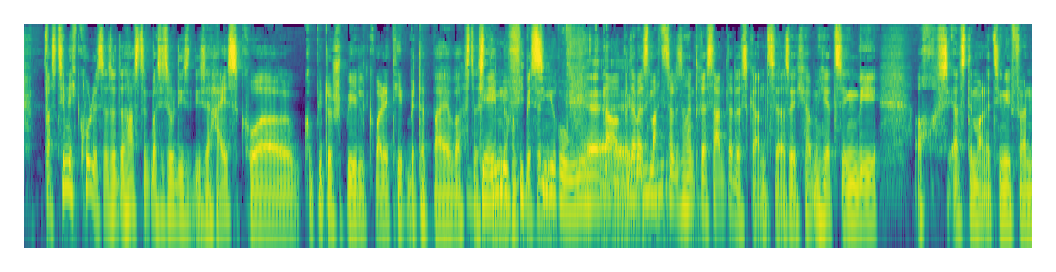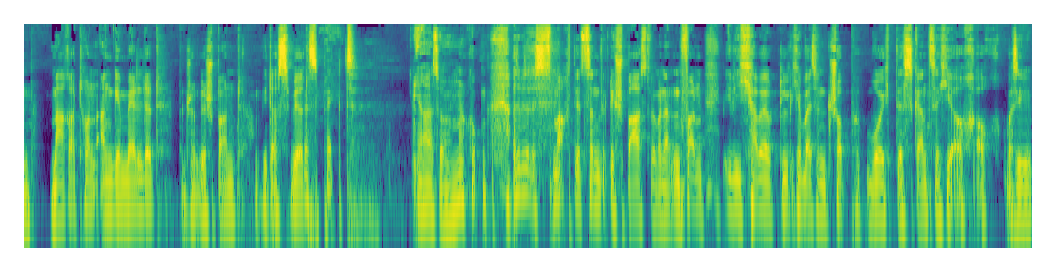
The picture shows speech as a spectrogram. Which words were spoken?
was ziemlich ziemlich cool ist. Also da hast du quasi so diese, diese Highscore-Computerspiel-Qualität mit dabei, was das Ding noch ein bisschen, ja, genau, aber es macht es halt noch interessanter, das Ganze. Also ich habe mich jetzt irgendwie auch das erste Mal jetzt irgendwie für einen Marathon angemeldet. Bin schon gespannt, wie das wird. Respekt. Ja, also mal gucken. Also das macht jetzt dann wirklich Spaß, wenn man dann, vor allem, ich habe glücklicherweise einen Job, wo ich das Ganze hier auch, auch quasi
